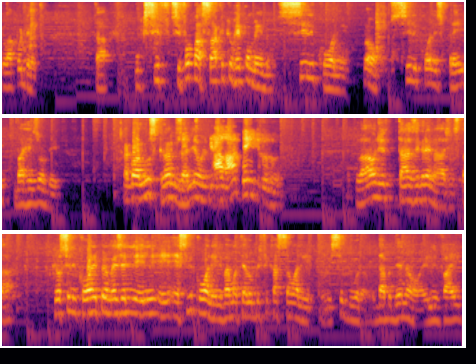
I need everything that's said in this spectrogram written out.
lá por dentro. Tá? O que se, se for passar, o que, que eu recomendo? Silicone. Pronto, silicone spray vai resolver. Agora, nos câmbios ali. Onde, ah, lá dentro, Lá onde tá as engrenagens, tá? Porque o silicone, pelo menos, ele, ele é silicone, ele vai manter a lubrificação ali, ele segura. O WD não, ele vai,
